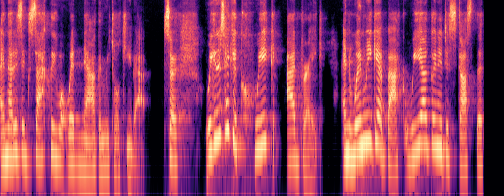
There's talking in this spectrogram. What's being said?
And that is exactly what we're now going to be talking about. So we're going to take a quick ad break. And when we get back, we are going to discuss the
